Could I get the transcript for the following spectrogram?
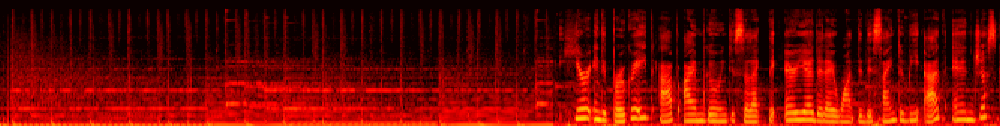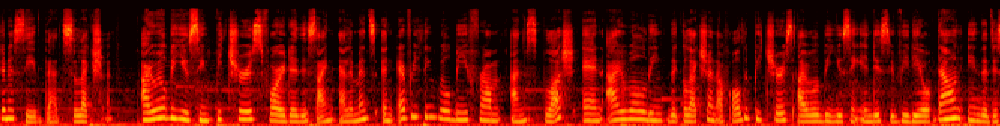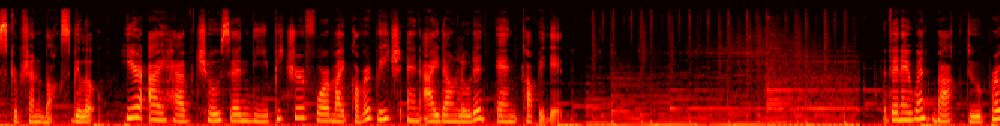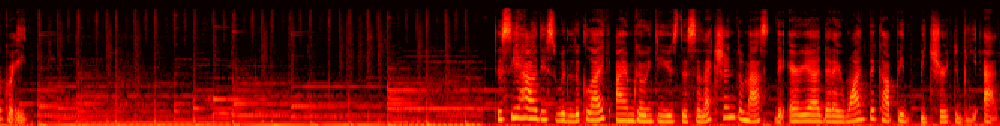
Here in the Procreate app, I'm going to select the area that I want the design to be at and just gonna save that selection. I will be using pictures for the design elements and everything will be from Unsplash and I will link the collection of all the pictures I will be using in this video down in the description box below. Here I have chosen the picture for my cover page and I downloaded and copied it. Then I went back to Procreate. To see how this would look like, I'm going to use the selection to mask the area that I want the copied picture to be at.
